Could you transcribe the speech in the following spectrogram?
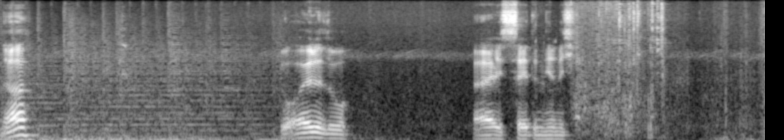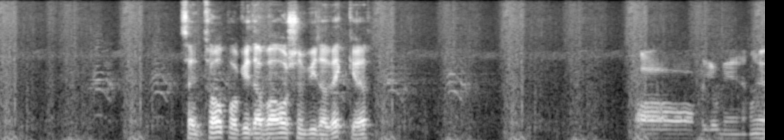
Na? Du Eule, du. Ich sehe den hier nicht. Sein Torpor geht aber auch schon wieder weg, gell? Oh, Junge, Junge.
